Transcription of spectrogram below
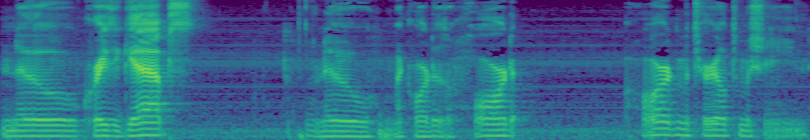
No crazy gaps. No, micarta is a hard, hard material to machine.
